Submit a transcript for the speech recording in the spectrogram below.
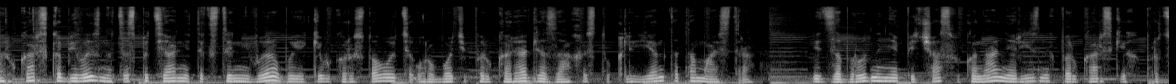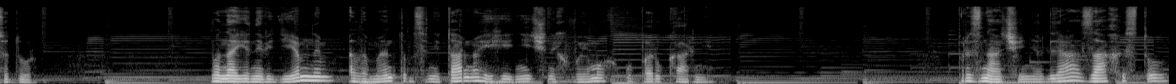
Перукарська білизна це спеціальні текстильні вироби, які використовуються у роботі перукаря для захисту клієнта та майстра від забруднення під час виконання різних перукарських процедур. Вона є невід'ємним елементом санітарно-гігієнічних вимог у перукарні. Призначення для захисту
